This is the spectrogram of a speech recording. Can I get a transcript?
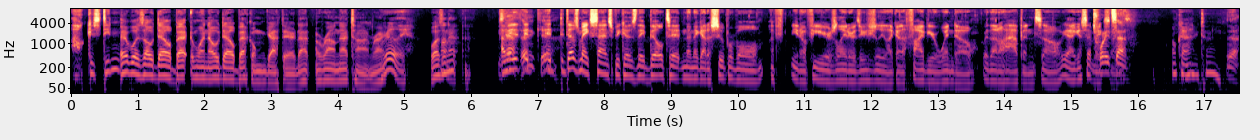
Oh, because didn't. It was Odell Beck when Odell Beckham got there. That around that time, right? Really? Wasn't it? I Yeah, mean, I it, think, it, yeah. it, it does make sense because they built it and then they got a Super Bowl. A f- you know, a few years later. There's usually like a five year window where that'll happen. So yeah, I guess that makes 2010. sense. Okay. Yeah.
